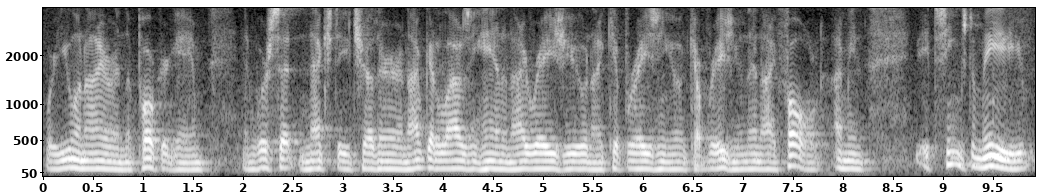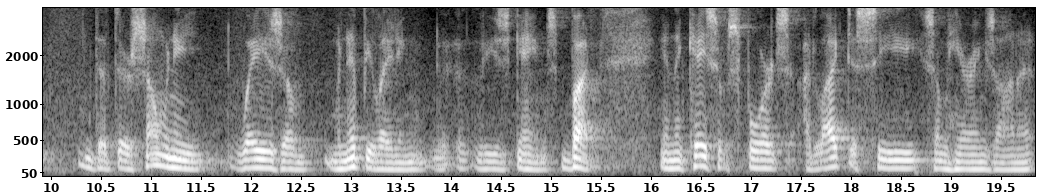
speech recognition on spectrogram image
where you and I are in the poker game and we're sitting next to each other and I've got a lousy hand and I raise you and I keep raising you and kept raising you and then I fold. I mean, it seems to me that there's so many ways of manipulating uh, these games. But in the case of sports, I'd like to see some hearings on it.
